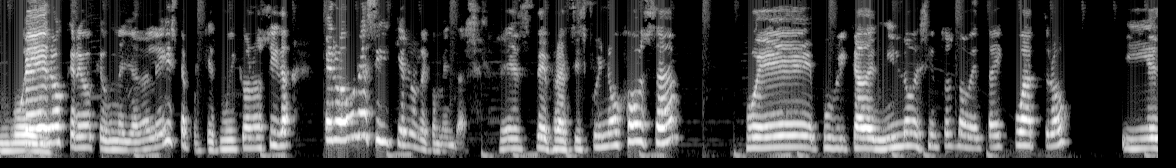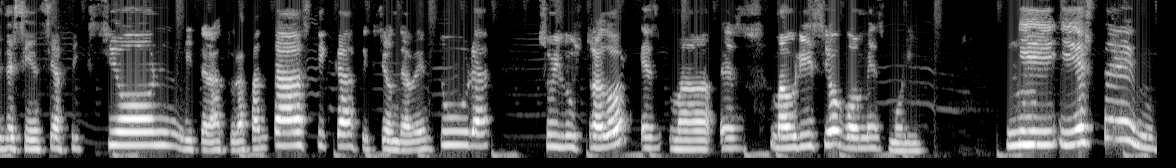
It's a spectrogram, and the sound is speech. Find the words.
Bueno, pero creo que una ya la leíste porque es muy conocida, pero aún así quiero recomendársela. Es de Francisco Hinojosa, fue publicada en 1994 y es de ciencia ficción, literatura fantástica, ficción de aventura. Su ilustrador es, Ma- es Mauricio Gómez Morín. Y, y este mm,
